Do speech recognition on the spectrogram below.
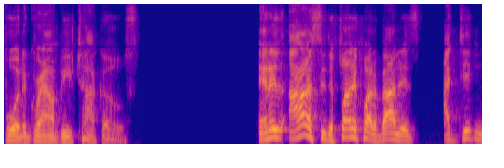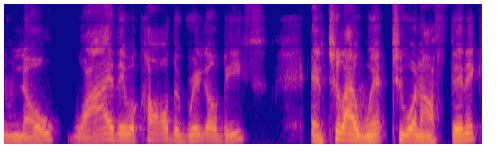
for the ground beef tacos. And honestly the funny part about it is I didn't know why they were called the gringo beef until I went to an authentic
